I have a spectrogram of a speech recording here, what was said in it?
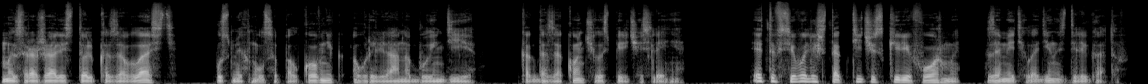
мы сражались только за власть, усмехнулся полковник Аурелиано Буэндия, когда закончилось перечисление. Это всего лишь тактические реформы, заметил один из делегатов.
